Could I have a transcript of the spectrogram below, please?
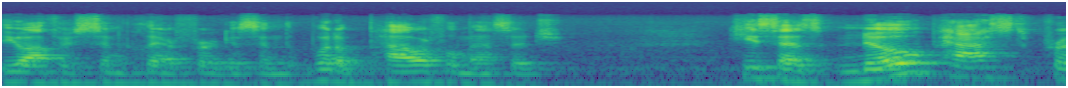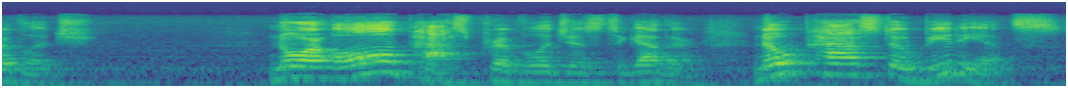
the author Sinclair Ferguson. What a powerful message. He says, No past privilege, nor all past privileges together, no past obedience,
